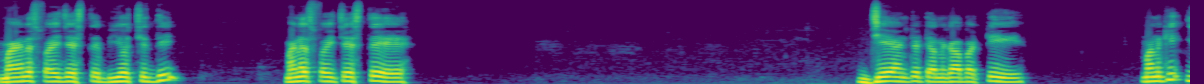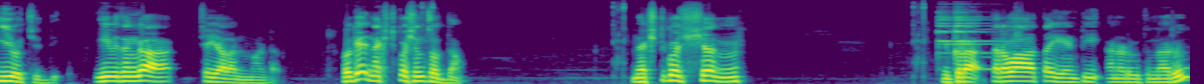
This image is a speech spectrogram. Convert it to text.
మైనస్ ఫైవ్ చేస్తే బి వచ్చింది మైనస్ ఫైవ్ చేస్తే జే అంటే టెన్ కాబట్టి మనకి e ఈ వచ్చింది ఈ విధంగా చేయాలన్నమాట. ఓకే నెక్స్ట్ క్వశ్చన్ చూద్దాం. నెక్స్ట్ క్వశ్చన్ ఇక్కడ తర్వాత ఏంటి అని అడుగుతున్నారు.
